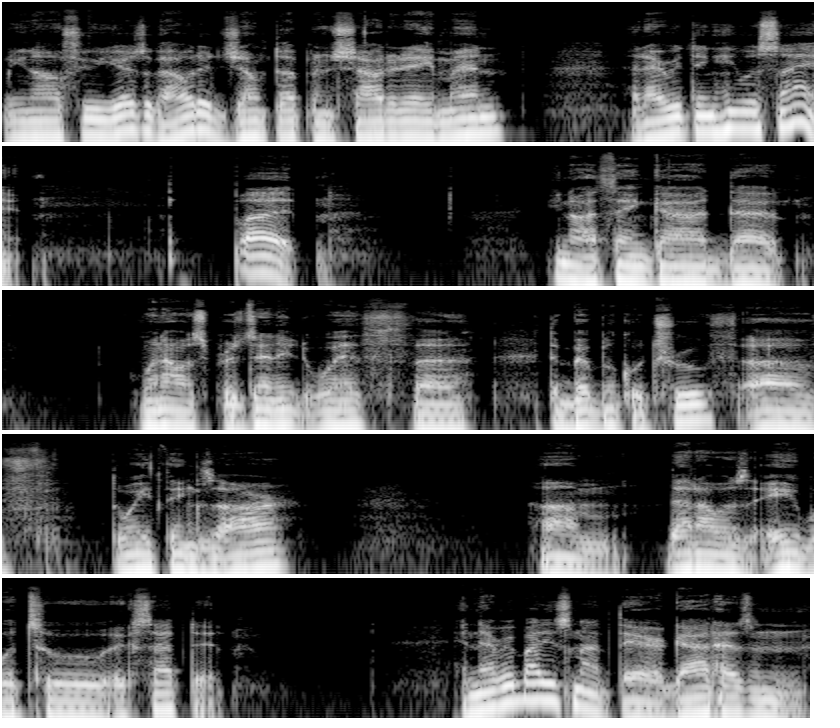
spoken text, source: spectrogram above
you know, a few years ago, I would have jumped up and shouted amen at everything he was saying. But, you know, I thank God that when I was presented with uh, the biblical truth of the way things are, um, that I was able to accept it. And everybody's not there. God hasn't,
